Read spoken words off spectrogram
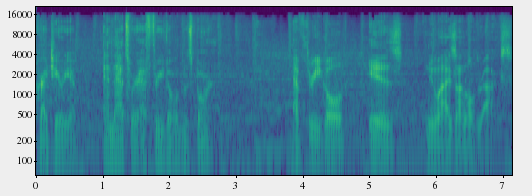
criteria. And that's where F3 Gold was born. F3 Gold is New Eyes on Old Rocks.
